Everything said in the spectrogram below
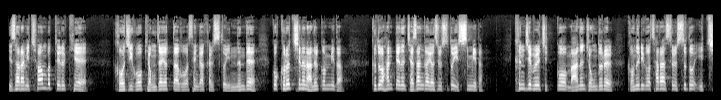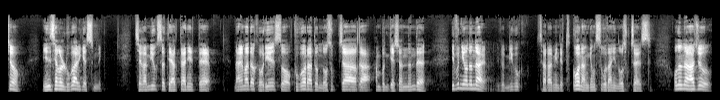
이 사람이 처음부터 이렇게 거지고 병자였다고 생각할 수도 있는데 꼭 그렇지는 않을 겁니다. 그도 한때는 재산가였을 수도 있습니다. 큰 집을 짓고 많은 종들을 거느리고 살았을 수도 있죠. 인생을 누가 알겠습니까? 제가 미국서 대학 다닐 때 날마다 거리에서 구걸하던 노숙자가 한 분 계셨는데 이분이 어느 날그 미국 사람인데 두꺼운 안경 쓰고 다니는 노숙자였어요. 어느 날 아주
